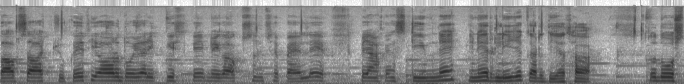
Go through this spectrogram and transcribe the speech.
वापस आ चुके थे और 2021 के मेगा ऑक्शन से पहले पंजाब किंग्स टीम ने इन्हें रिलीज़ कर दिया था। तो दोस्त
